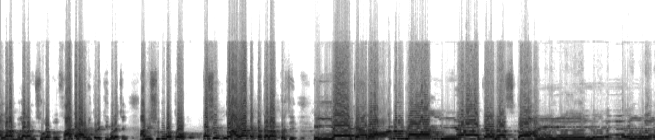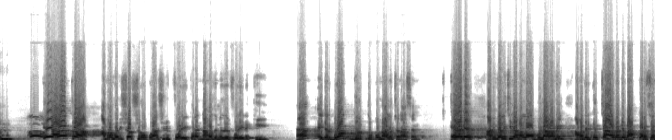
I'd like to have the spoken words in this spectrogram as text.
আল্লাহ রাব্বুল আলামিন সূরাতুল ফাতিহার ভিতরে কি বলেছেন। আমি শুধুমাত্র প্রসিদ্ধ আয়াত একটা তেলাওয়াত করেছি। এই আয়াতটা আমরা মনে সবসময় কোরআন শরীফ পড়ি, কোরআন নামাজে মাঝে পড়ি, এটা কি? হ্যাঁ? এটার বহুত গুরুত্বপূর্ণ আলোচনা আছেন। এর আগে আমি বলেছিলাম, আল্লাহ আব্বুল আলমিন আমাদেরকে চার ভাগে ভাগ করেছেন।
